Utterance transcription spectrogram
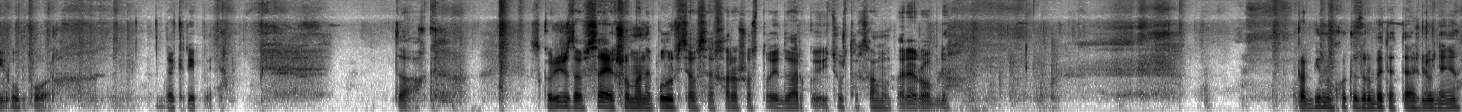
І упор для кріплення. Так. Скоріше за все, якщо в мене вийде все хорошо з тою дверкою, і цю ж так само перероблю. Кабіну хочу зробити теж людяню.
